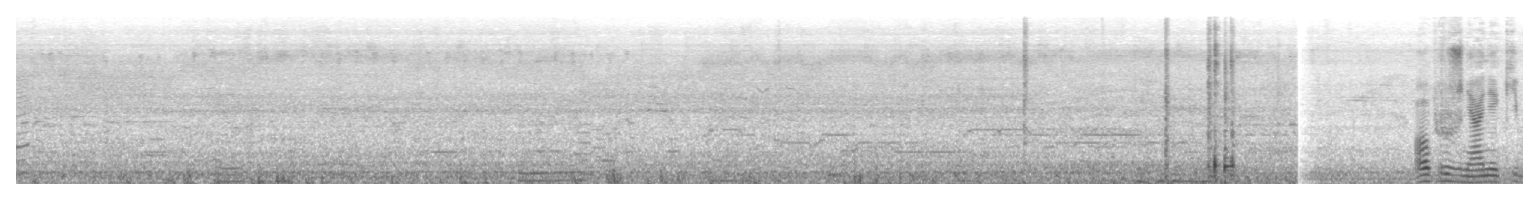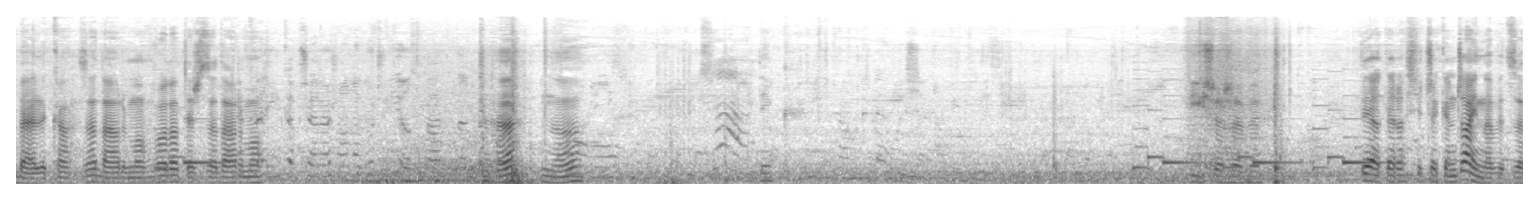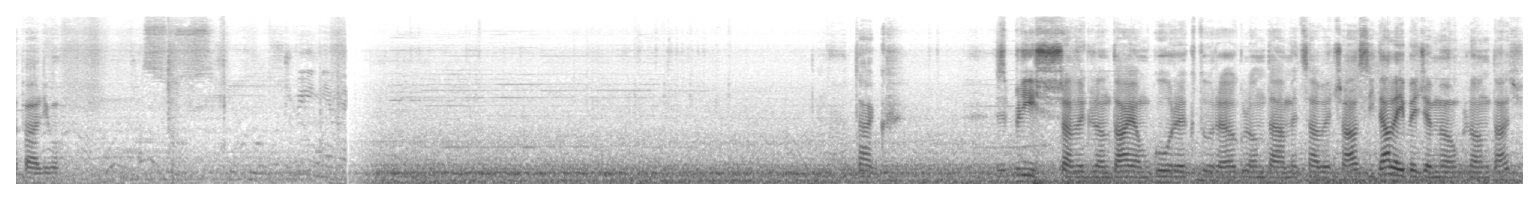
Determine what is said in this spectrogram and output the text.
Opróżnianie kibelka za darmo. Woda też za darmo. Kalinka przerażona, bo drzwi otwarte. Aha, no. Dyk. Pisze, żeby. Ty, a teraz się check nawet zapalił. No tak. Z bliższa wyglądają góry, które oglądamy cały czas i dalej będziemy oglądać.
